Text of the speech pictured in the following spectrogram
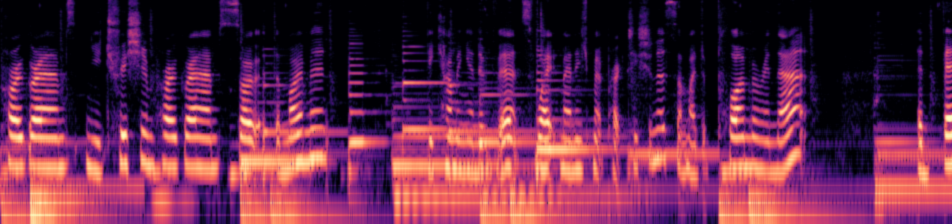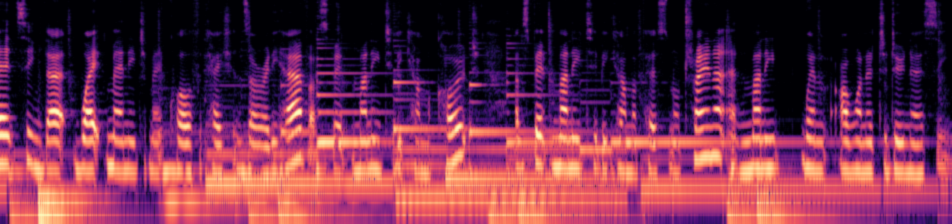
programs, nutrition programs. So at the moment, becoming an advanced weight management practitioner, so my diploma in that, advancing that weight management qualifications I already have. I've spent money to become a coach, I've spent money to become a personal trainer, and money when I wanted to do nursing.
